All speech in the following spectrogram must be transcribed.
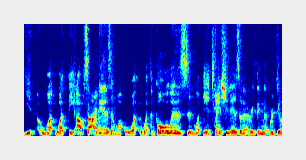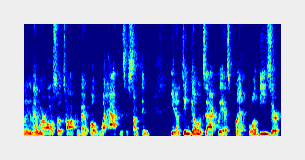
you know, what what the upside is and what what what the goal is and what the intention is of everything that we're doing. And then we're also talking about well what happens if something you know didn't go exactly as planned? Well these are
